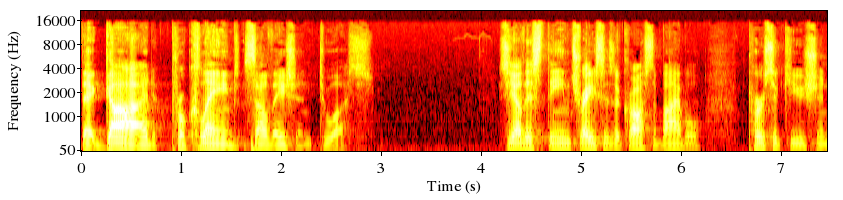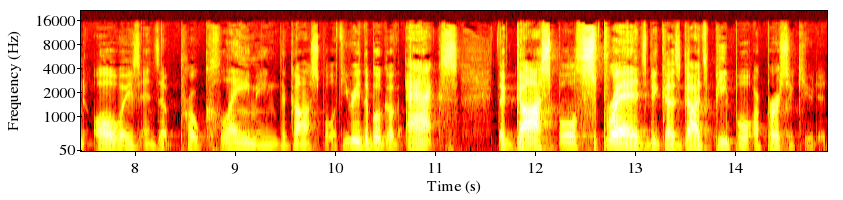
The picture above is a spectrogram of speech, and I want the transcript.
that God proclaims salvation to us. See how this theme traces across the Bible? Persecution always ends up proclaiming the gospel. If you read the book of Acts, the gospel spreads because God's people are persecuted.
